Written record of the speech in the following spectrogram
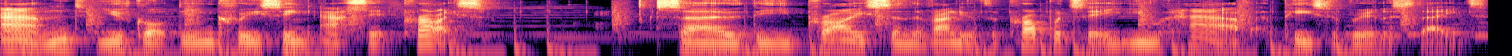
And you've got the increasing asset price. So, the price and the value of the property, you have a piece of real estate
